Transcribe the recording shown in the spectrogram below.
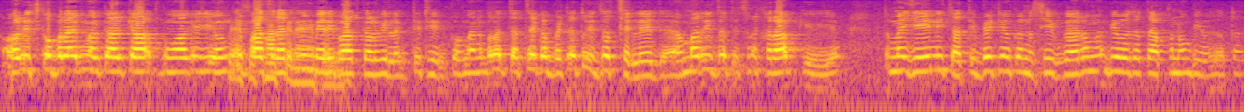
اور اس کو بلیک میل کر کے ہاتھ گھما کے یہ ان کے پاس رہتے میری بات کڑوی لگتی تھی ان کو۔ میں نے بولا چچے کا بیٹا تو عزت سے لے جائے ہماری عزت اس نے خراب کی ہوئی ہے۔ تو میں یہ نہیں چاہتی بیٹیوں کا نصیب گھروں میں بھی ہو جاتا ہے اپنوں بھی ہو جاتا ہے۔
